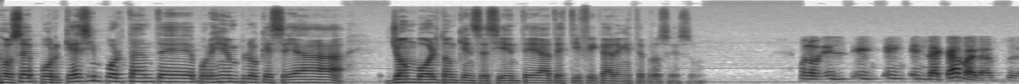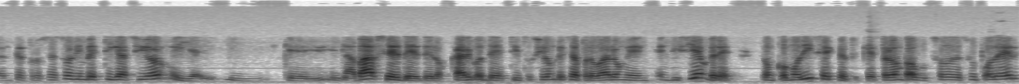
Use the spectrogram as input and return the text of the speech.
José, ¿por qué es importante, por ejemplo, que sea John Bolton quien se siente a testificar en este proceso? Bueno, en, la Cámara, durante el proceso de investigación y, que, la base de, los cargos de destitución que se aprobaron en, diciembre, son como dice que, que Trump abusó de su poder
